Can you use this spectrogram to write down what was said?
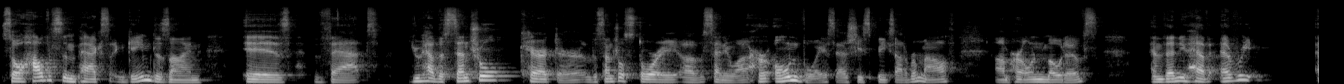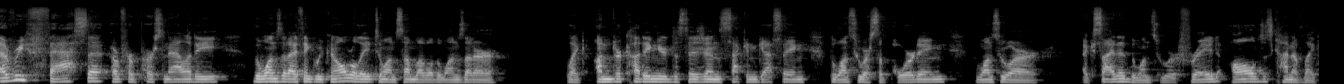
So how this impacts game design is that you have the central character, the central story of Senua, her own voice as she speaks out of her mouth, um, her own motives, and then you have every every facet of her personality, the ones that I think we can all relate to on some level, the ones that are like undercutting your decisions, second guessing, the ones who are supporting, the ones who are excited, the ones who are afraid, all just kind of like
